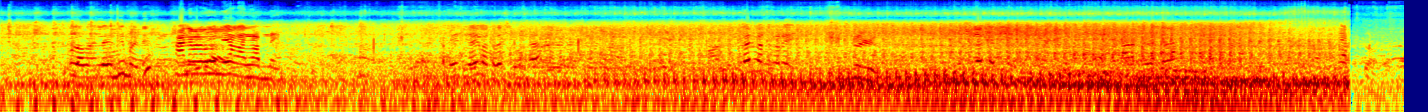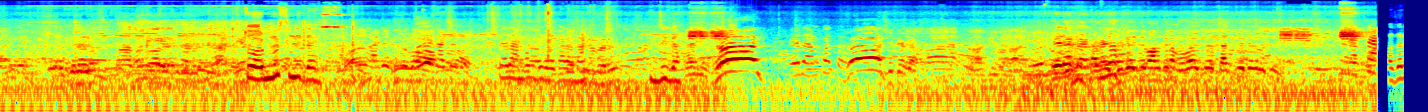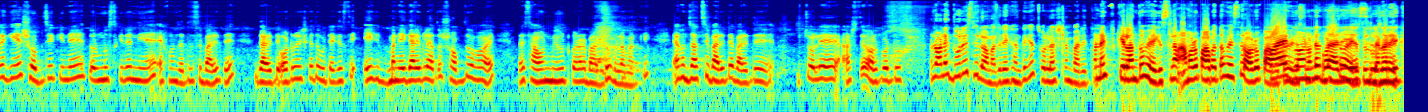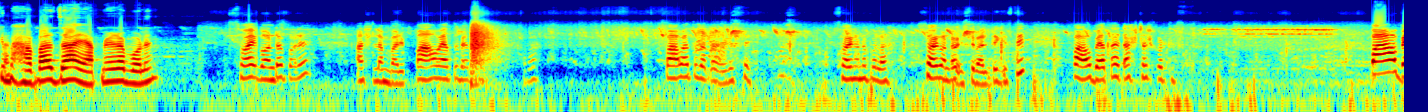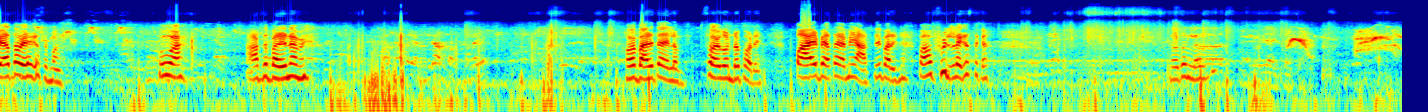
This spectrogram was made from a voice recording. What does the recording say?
পোলা বানাইলে নিবি খানা নিয়ে লাভ নেই এই যে কত ছিল কত কত করে তরমুজ নিতে জিগা বাজারে গিয়ে সবজি কিনে তরমুজ কিনে নিয়ে এখন যাচ্ছি বাড়িতে। গাড়িতে অটো রিক্সাতে উঠে গেছি। এই মানে এই গাড়িগুলো এত শব্দ হয় তাই সাউন্ড মিউট করার বাধ্য হলাম আর কি। এখন যাচ্ছি বাড়িতে বাড়িতে চলে আসতে অল্প একটু মানে অনেক দূরে ছিল আমাদের এখান থেকে চলে আসলাম বাড়িতে। অনেক ক্লান্ত হয়ে গেছিলাম। আমারও পাবাতা হয়েছিল আরও পাবাতা কি ভাবা যায় আপনারা বলেন। ছয় ঘণ্টা পরে আসলাম বাড়ি। পাও এত ব্যথা। পাও এত ব্যথা হয়ে গেছে। ছয় ঘণ্টা পর ছয় ঘণ্টা হয়েছে বাড়িতে গেছি। পাও ব্যথায় টাস টাস করতেছে। পাও ব্যথা হয়ে গেছে, মা। ও আর তো পারি না আমি। হয়, বাড়িতে এলাম ছয় ঘণ্টা পরে। পায়ের ব্যথায় আমি আটতে পারি না পা ফুল লেগেছে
